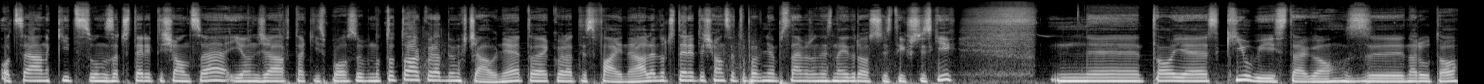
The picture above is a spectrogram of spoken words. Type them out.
Ocean Kitsun za 4000 i on działa w taki sposób. No to to akurat bym chciał, nie? To akurat jest fajne, ale no 4000 to pewnie obstałem, że on jest najdroższy z tych wszystkich. Mm, y, To jest QB z tego, z Naruto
